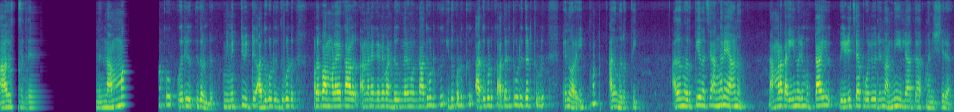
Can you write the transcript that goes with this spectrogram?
ആവശ്യത്തിന് നമുക്ക് ഒരു ഇതുണ്ട്. നിമിറ്റ് വിറ്റ് അത് കൊടു ഇത് കൊടു. നമ്മളിപ്പോൾ നമ്മളെക്കാൾ അങ്ങനെയൊക്കെയാണ് പണ്ട് ഇന്നലെ കൊണ്ട് അത് കൊടുക്ക് ഇത് കൊടുക്ക് അത് കൊടുക്ക് അതെടുത്തു കൊടു ഇതെടുത്തു കൊടു എന്ന് പറയും. ഇപ്പം അത് നിർത്തി. അത് നിർത്തിയെന്ന് വെച്ചാൽ അങ്ങനെയാണ്. നമ്മളെ കയ്യിൽ നിന്ന് ഒരു മുട്ടായി വീഴിച്ചാൽ പോലും ഒരു നന്ദിയില്ലാത്ത മനുഷ്യരാണ്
